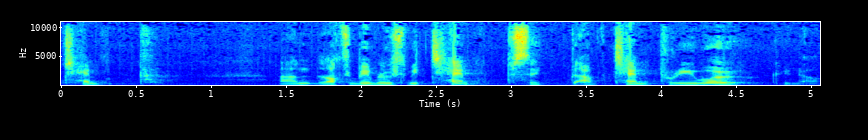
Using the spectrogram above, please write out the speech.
temp. And lots of people used to be temps. They have temporary work, you know.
